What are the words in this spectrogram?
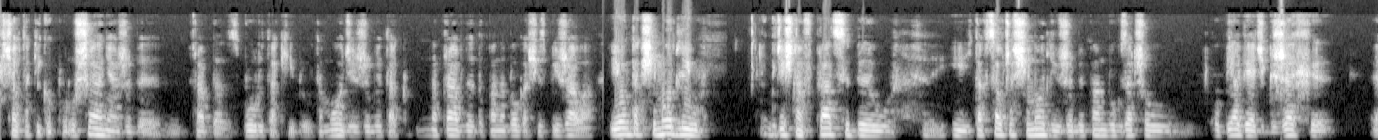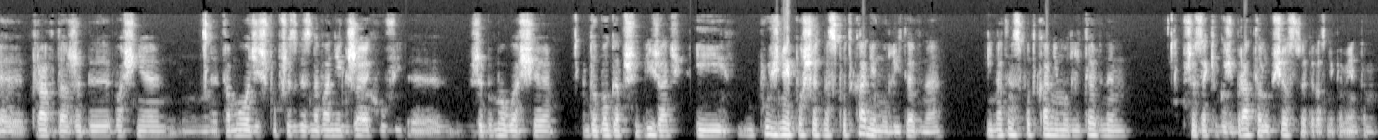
chciał takiego poruszenia, żeby, prawda, zbór taki był, ta młodzież, żeby tak naprawdę do Pana Boga się zbliżała. I on tak się modlił, gdzieś tam w pracy był i tak cały czas się modlił, żeby Pan Bóg zaczął objawiać grzechy E, prawda, żeby właśnie mm, ta młodzież poprzez wyznawanie grzechów, e, żeby mogła się do Boga przybliżać. I później poszedł na spotkanie modlitewne i na tym spotkaniu modlitewnym przez jakiegoś brata lub siostrę, teraz nie pamiętam,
